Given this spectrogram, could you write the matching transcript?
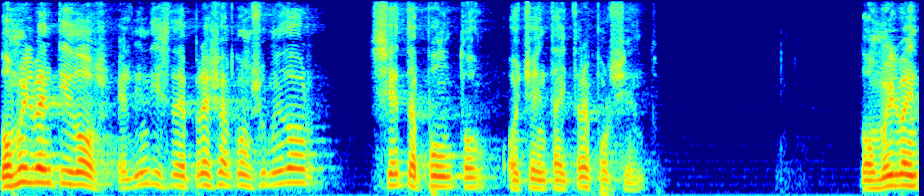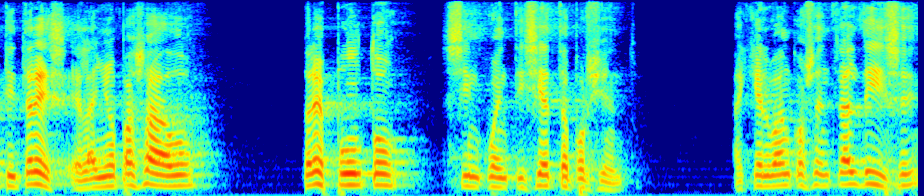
2022, el índice de precio al consumidor, 7.83%. 2023, el año pasado, 3.57%. Aquí el Banco Central dice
